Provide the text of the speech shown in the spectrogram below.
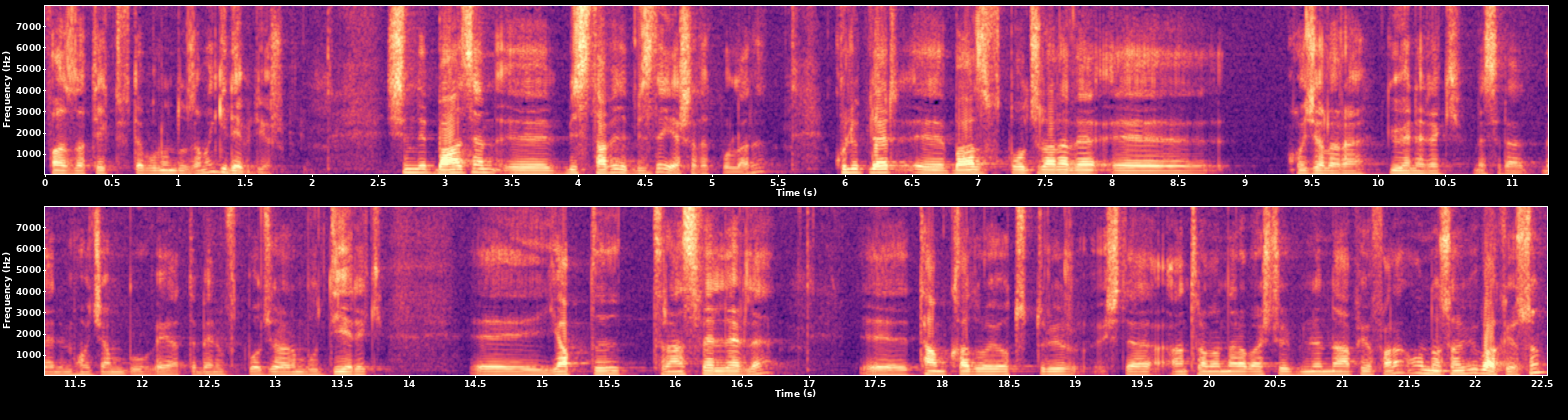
fazla teklifte bulunduğu zaman gidebiliyor. Şimdi bazen e, biz tabii biz de yaşadık bunları. Kulüpler e, bazı futbolculara ve e, hocalara güvenerek mesela benim hocam bu veyahut da benim futbolcularım bu diyerek e, yaptığı transferlerle e, tam kadroyu oturtturuyor, işte antrenmanlara başlıyor, bilmem ne yapıyor falan. Ondan sonra bir bakıyorsun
